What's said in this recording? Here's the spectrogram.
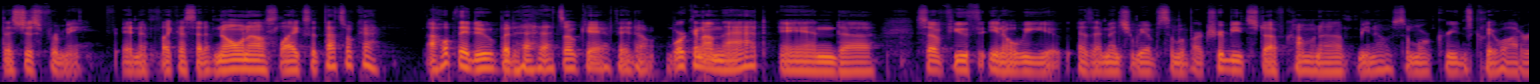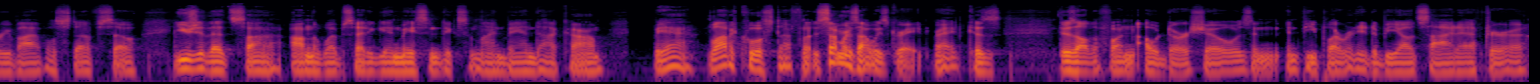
that's just for me. And if, like I said, if no one else likes it, that's okay. I hope they do, but that's okay if they don't. Working on that, and uh, so a few, th- you know, we, as I mentioned, we have some of our tribute stuff coming up. You know, some more Creedence Clearwater Revival stuff. So usually that's uh, on the website again, MasonDixonLineBand.com. But yeah, a lot of cool stuff. Summer's always great, right? Because there's all the fun outdoor shows, and, and people are ready to be outside after a,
